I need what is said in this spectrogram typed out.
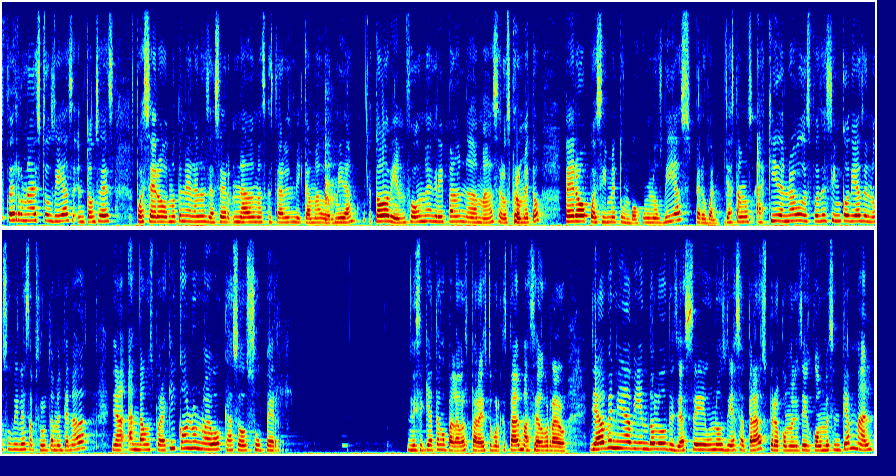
enferma estos días, entonces pues cero, no tenía ganas de hacer nada más que estar en mi cama dormida. Todo bien, fue una gripa nada más, se los prometo, pero pues sí me tumbó unos días, pero bueno, ya estamos aquí de nuevo después de cinco días de no subirles absolutamente nada. Ya andamos por aquí con un nuevo caso súper ni siquiera tengo palabras para esto porque está demasiado raro. Ya venía viéndolo desde hace unos días atrás, pero como les digo, como me sentía mal,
